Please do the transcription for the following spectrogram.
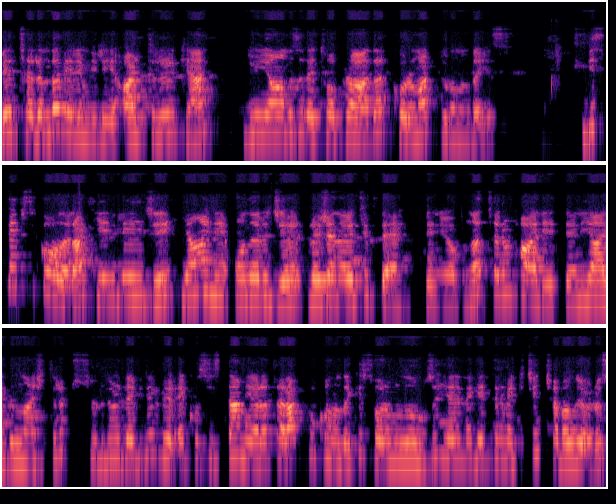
Ve tarımda verimliliği artırırken dünyamızı ve toprağı da korumak durumundayız. Biz PepsiCo olarak yenileyici yani onarıcı, rejeneratif de deniyor buna. Tarım faaliyetlerini yaygınlaştırıp sürdürülebilir bir ekosistem yaratarak bu konudaki sorumluluğumuzu yerine getirmek için çabalıyoruz.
